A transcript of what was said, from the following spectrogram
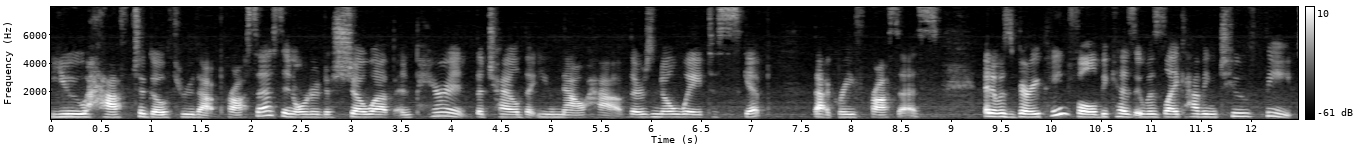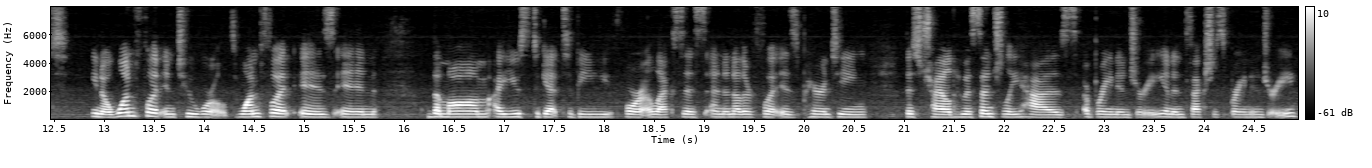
you have to go through that process in order to show up and parent the child that you now have. There's no way to skip that grief process. And it was very painful because it was like having two feet, you know, one foot in two worlds. One foot is in the mom I used to get to be for Alexis, and another foot is parenting this child who essentially has a brain injury, an infectious brain injury,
